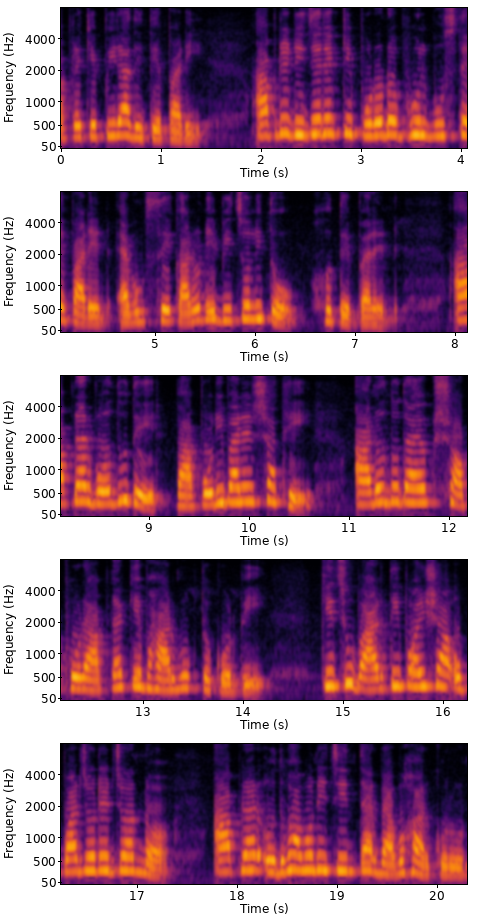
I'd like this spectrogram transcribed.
আপনাকে পীড়া দিতে পারে। আপনি নিজের একটি পুরনো ভুল বুঝতে পারেন এবং সে কারণে বিচলিত হতে পারেন। আপনার বন্ধুদের বা পরিবারের সাথে আনন্দদায়ক সফর আপনাকে ভারমুক্ত করবে। কিছু বাড়তি পয়সা উপার্জনের জন্য আপনার উদ্ভাবনী চিন্তার ব্যবহার করুন।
